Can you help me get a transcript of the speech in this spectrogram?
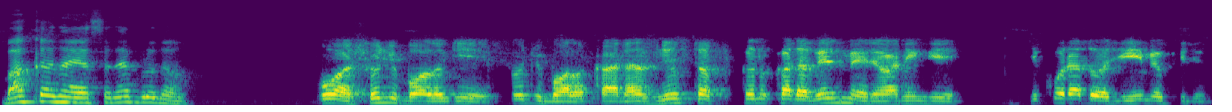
Bacana essa, né, Brunão? Pô, show de bola, Gui. Show de bola, cara. As news tá ficando cada vez melhor, hein, Gui? Que curadoria, meu querido.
